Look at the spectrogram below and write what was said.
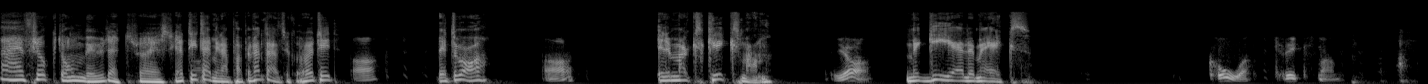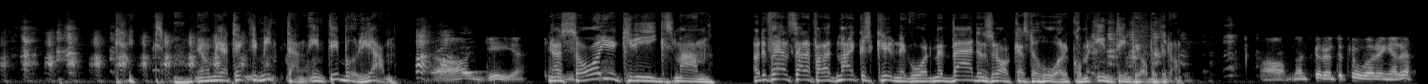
Nej, fruktombudet tror jag. Ska jag titta i mina papper? Vänta en sekund, har du tid? Ja. Vet du vad? Ja. Är det Max Krigsman? Ja. Med G eller med X? K. Krigsman. Ja, men jag tänkte i mitten, inte i början. Ja, G. Jag sa ju krigsman. Ja, du får hälsa i alla fall att Markus Krunegård med världens rakaste hår kommer inte in på jobbet idag. Ja, men ska du inte prova att ringa rätt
